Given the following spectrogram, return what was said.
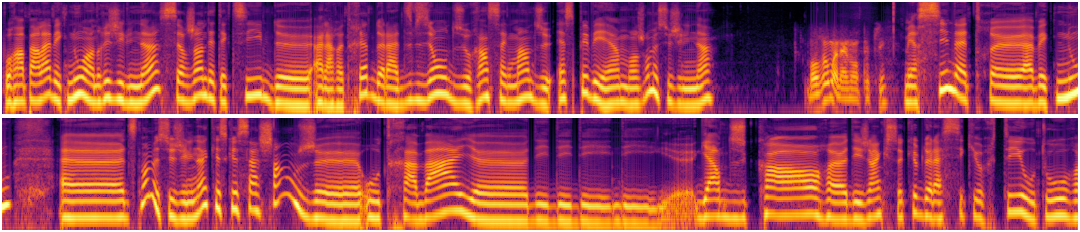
Pour en parler avec nous, André Gélina, sergent détective de, à la retraite de la division du renseignement du SPVM. Bonjour, Monsieur Gélina. Bonjour, Madame Petit. Merci d'être euh, avec nous. Euh, dites-moi, Monsieur Gélina, qu'est-ce que ça change euh, au travail des, des, des, des gardes du corps, des gens qui s'occupent de la sécurité autour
